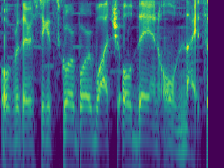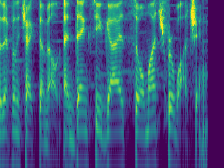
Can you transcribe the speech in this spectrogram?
over there, so you can scoreboard watch all day and all night. So definitely check them out. And thanks you guys so much for watching.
